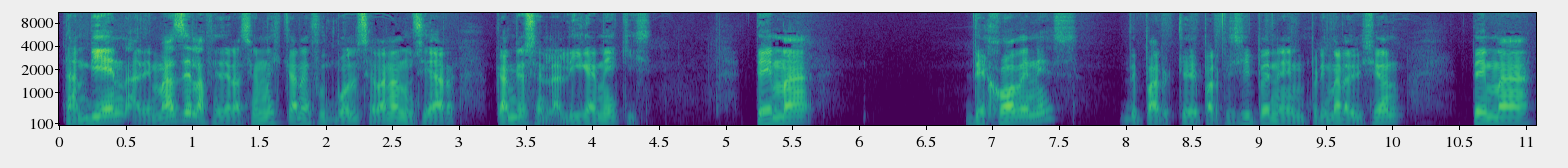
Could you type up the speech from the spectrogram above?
también además de la Federación Mexicana de Fútbol se van a anunciar cambios en la Liga MX. Tema de jóvenes de que participen en Primera División, tema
